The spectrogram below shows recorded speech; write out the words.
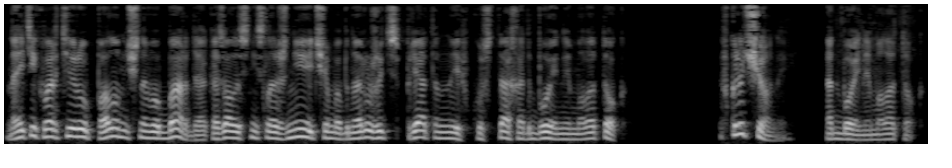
Найти квартиру полуночного барда оказалось не сложнее, чем обнаружить спрятанный в кустах отбойный молоток включенный отбойный молоток.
